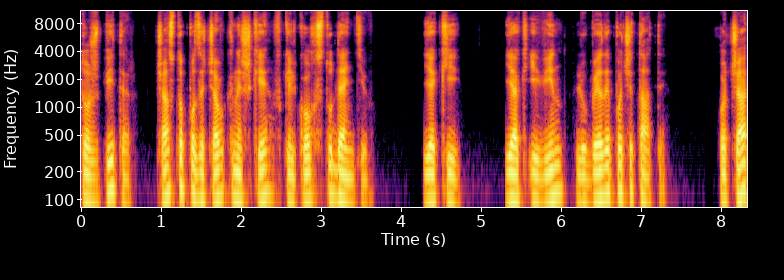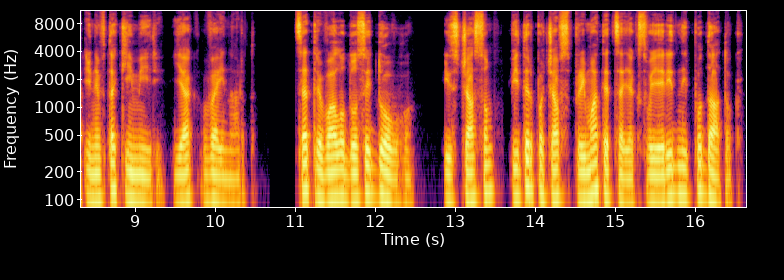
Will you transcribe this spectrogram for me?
Тож Пітер часто позичав книжки в кількох студентів, які, як і він, любили почитати, хоча і не в такій мірі, як Вейнард. Це тривало досить довго, і з часом Пітер почав сприймати це як своєрідний податок,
